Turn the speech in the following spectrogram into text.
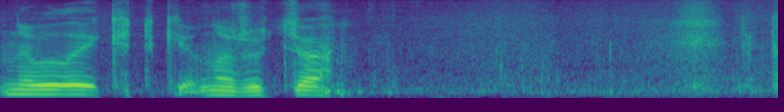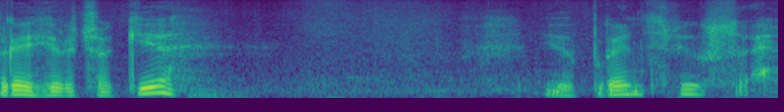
невеликі, такі на живця. Три гірчаки. І в принципі все.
